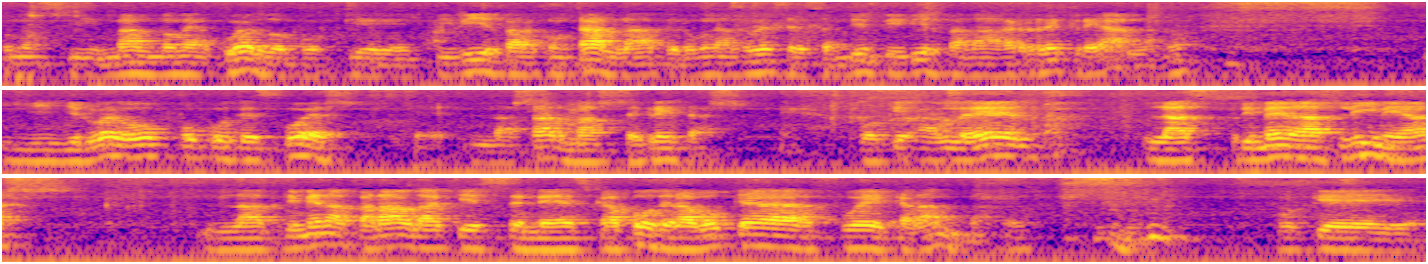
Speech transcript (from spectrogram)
Bueno, si mal no me acuerdo, porque vivir para contarla, pero unas veces también vivir para recrearla. ¿no? Y, luego, poco después, eh, las armas secretas porque al leer las primeras líneas, la primera palabra que se me escapó de la boca fue caramba. Porque,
